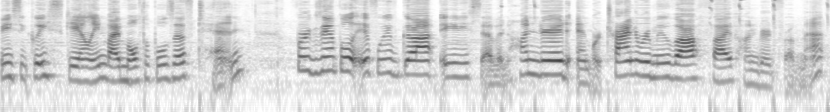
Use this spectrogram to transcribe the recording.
basically scaling by multiples of 10. For example, if we've got 8,700 and we're trying to remove off 500 from that,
